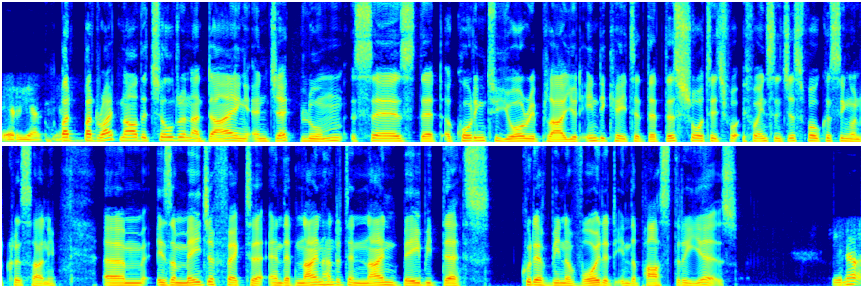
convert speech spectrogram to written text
areas. Yeah. But but right now the children are dying, and Jack Bloom says that according to your reply, you'd indicated that this shortage, for for instance, just focusing on Chris Hani, um, is a major factor, and that 909 baby deaths could have been avoided in the past three years. You know,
